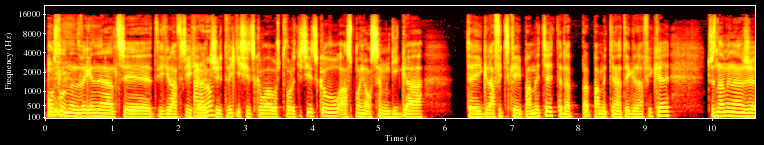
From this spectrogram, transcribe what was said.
posledné dve generácie tých grafických kart, či 3000 alebo 4000 aspoň 8 giga tej grafickej pamäte, teda pamäte na tej grafike, čo znamená, že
